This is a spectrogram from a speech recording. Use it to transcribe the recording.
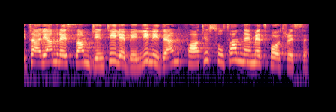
İtalyan ressam Gentile Bellini'den Fatih Sultan Mehmet portresi.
